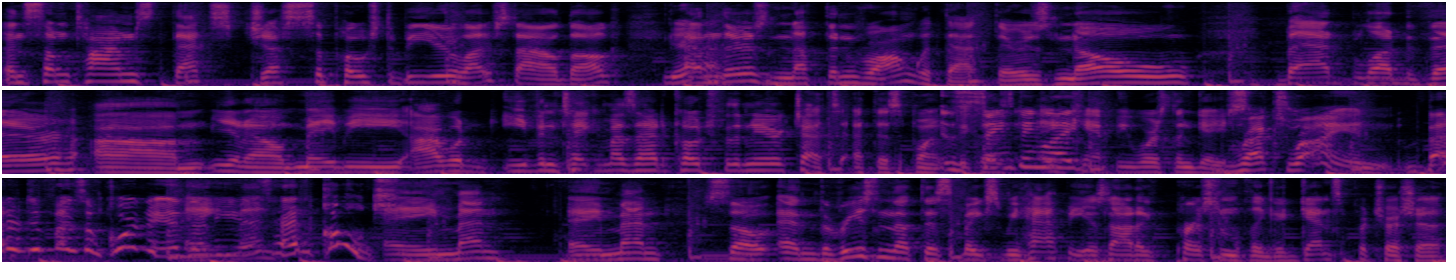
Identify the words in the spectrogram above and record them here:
And sometimes that's just supposed to be your lifestyle, dog. Yeah. And there's nothing wrong with that. There's no bad blood there. Um, you know, maybe I would even take him as a head coach for the New York Jets at this point. because same thing it like can't be worse than Gase. Rex Ryan, better defensive coordinator than he is head coach. Amen. Amen. So, and the reason that this makes me happy is not a personal thing against Patricia,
